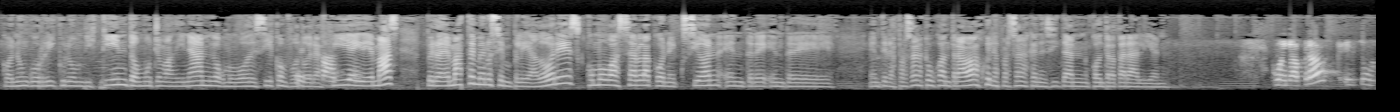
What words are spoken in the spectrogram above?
con un currículum distinto, mucho más dinámico, como vos decís, con fotografía Exacto. y demás, pero además también los empleadores, ¿cómo va a ser la conexión entre, entre, entre las personas que buscan trabajo y las personas que necesitan contratar a alguien? Bueno, Prost es un,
